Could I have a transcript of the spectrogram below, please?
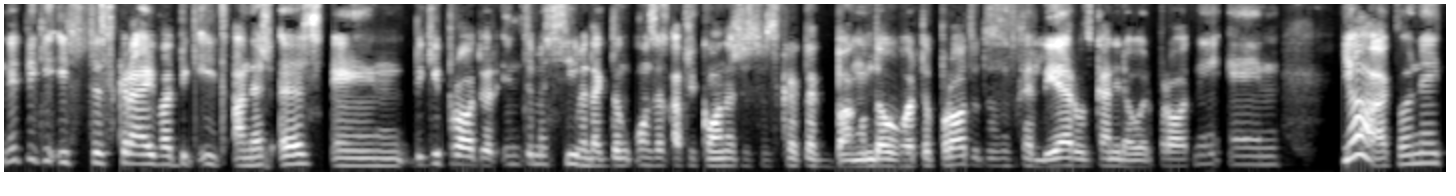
net bietjie iets te skryf wat bietjie iets anders is en bietjie praat oor intimacy want ek dink ons as Afrikaners is verskriklik bang om daaroor te praat want ons het geleer ons kan nie daaroor praat nie en ja, ek wou net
